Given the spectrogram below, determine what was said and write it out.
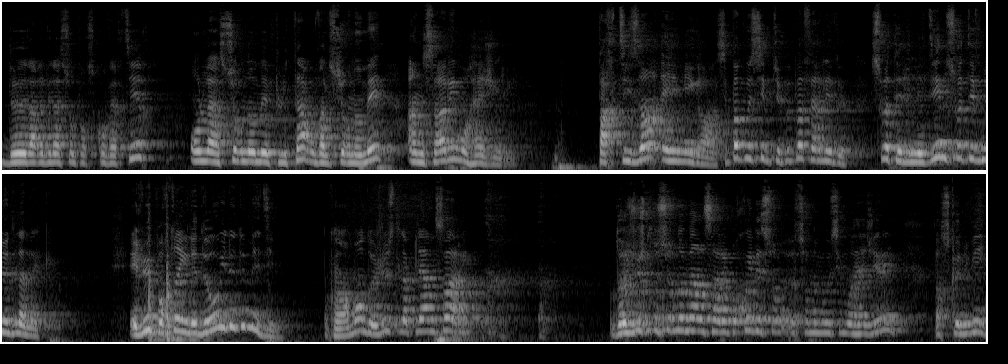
de la révélation pour se convertir, on l'a surnommé plus tard, on va le surnommer Ansari Muhajiri. Partisan et immigrant. C'est pas possible, tu peux pas faire les deux. Soit tu es de Médine, soit tu es venu de la Mecque. Et lui, pourtant, il est de haut, il est de Médine. Donc normalement, on doit juste l'appeler Ansari. On doit juste le surnommer Ansari. Pourquoi il est surnommé aussi Muhajiri? Parce que lui,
